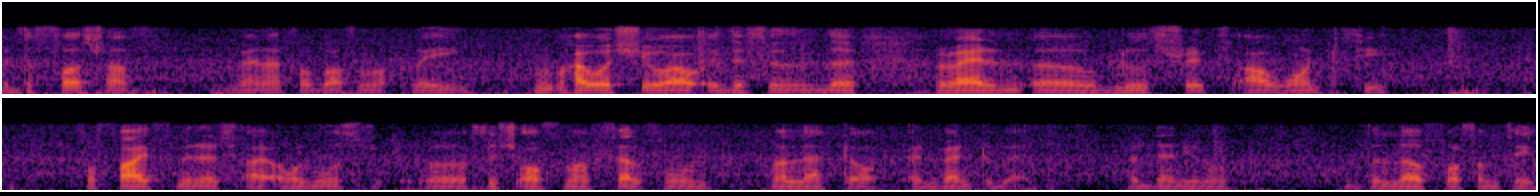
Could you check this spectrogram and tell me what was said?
At the first half, when I saw Barcelona playing, I was sure this is the red and uh, blue strips I want to see. For five minutes, I almost switched off my cell phone, my laptop, and went to bed. But then, you know, the love for something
